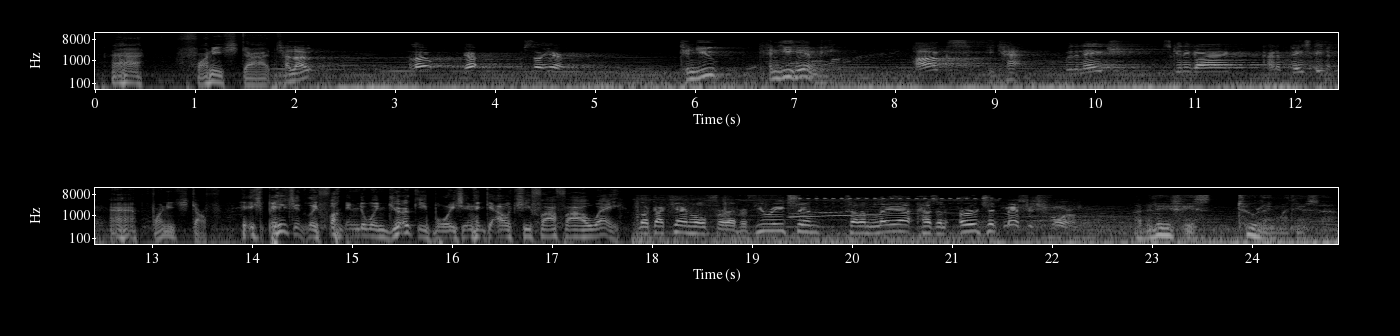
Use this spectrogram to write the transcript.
Haha, funny start. Hello? Hello? Yep, I'm still here. Can you. Can he hear me? Hugs? He can. With an H? Skinny guy? Kind of pasty? funny stuff. He's basically fucking doing jerky boys in a galaxy far, far away. Look, I can't hold forever. If you reach him, tell him Leia has an urgent Message for him. I believe he's tooling with you, sir.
